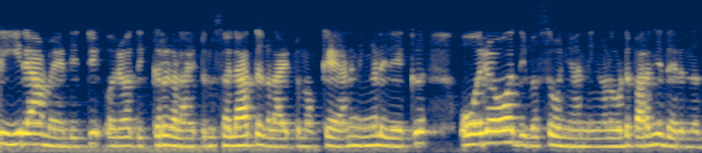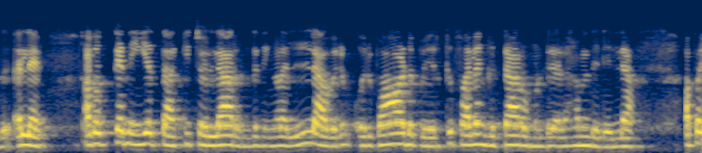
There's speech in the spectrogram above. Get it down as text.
തീരാൻ വേണ്ടിയിട്ട് ഓരോ ദിക്കറുകളായിട്ടും സ്വലാത്തുകളായിട്ടും ഒക്കെയാണ് നിങ്ങളിലേക്ക് ഓരോ ദിവസവും ഞാൻ നിങ്ങളോട് പറഞ്ഞു തരുന്നത് അല്ലേ? അതൊക്കെ നെയ്യത്താക്കി ചൊല്ലാറുണ്ട്. നിങ്ങളെല്ലാവരും ഒരുപാട് പേർക്ക് ഫലം കിട്ടാറുമുണ്ട്. അലഹമില്ല അപ്പോൾ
